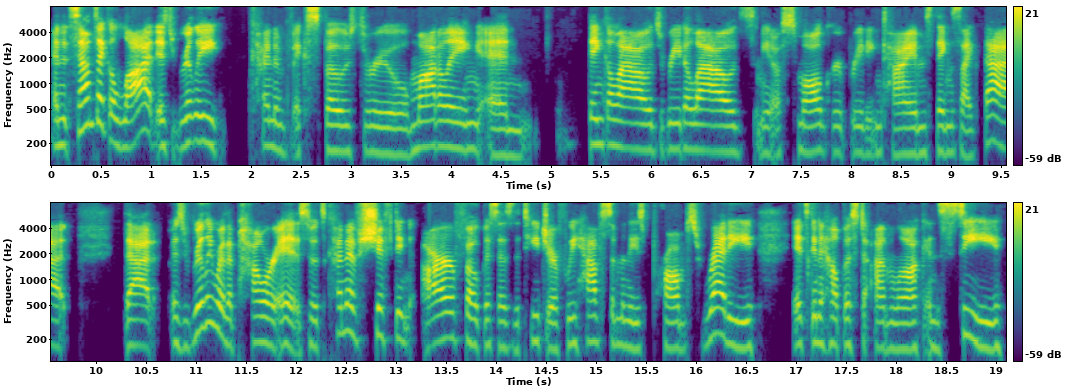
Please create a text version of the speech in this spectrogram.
And it sounds like a lot is really kind of exposed through modeling and think alouds, read alouds, you know, small group reading times, things like that that is really where the power is. So it's kind of shifting our focus as the teacher. If we have some of these prompts ready, it's going to help us to unlock and see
